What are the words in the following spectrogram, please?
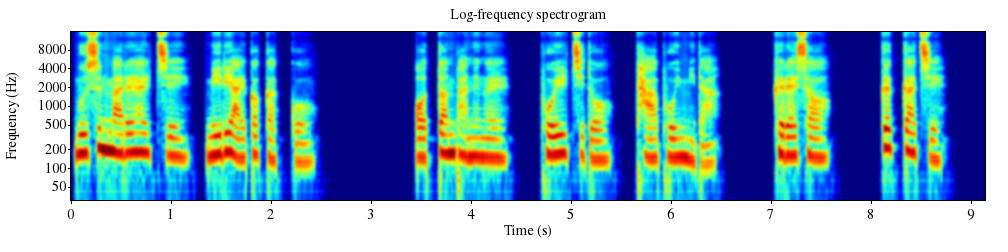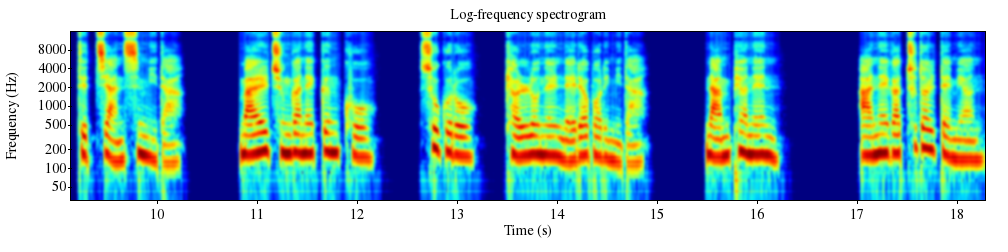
무슨 말을 할지 미리 알 것 같고 어떤 반응을 보일지도 다 보입니다. 그래서 끝까지 듣지 않습니다. 말 중간에 끊고 속으로 결론을 내려버립니다. 남편은 아내가 투덜대면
